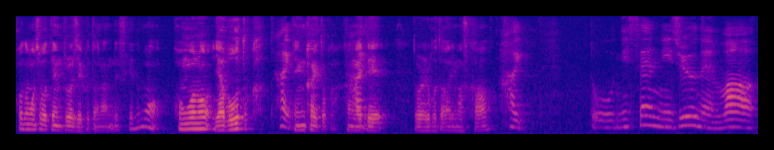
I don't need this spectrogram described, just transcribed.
子ども商店プロジェクトなんですけども今後の野望とかはい。展開とか考えておられることはありますか、はい。と2020年は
